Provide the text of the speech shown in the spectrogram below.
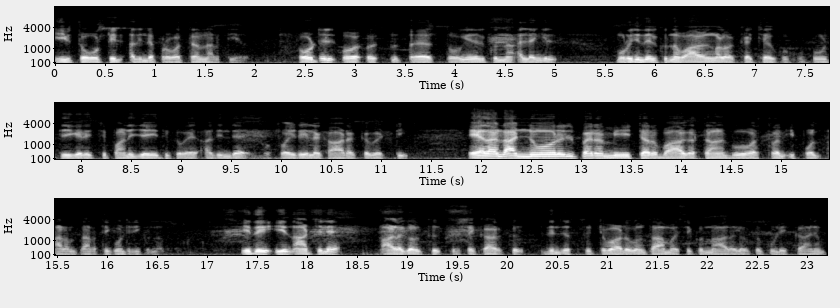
ഈ തോട്ടിൽ അതിന്റെ പ്രവർത്തനം നടത്തിയത്. തോട്ടിൽ തൂങ്ങി നിൽക്കുന്ന അല്ലെങ്കിൽ മുറിഞ്ഞു നിൽക്കുന്ന ഭാഗങ്ങളൊക്കെ പൂർത്തീകരിച്ച് പണി ചെയ്ത് അതിന്റെ തൊഴിലിലെ കാടൊക്കെ വെട്ടി ഏതാണ്ട് അഞ്ഞൂറിൽ പരം മീറ്റർ ഭാഗത്താണ് ഭൂവസ്ത്രം ഇപ്പോൾ നട- നടത്തിക്കൊണ്ടിരിക്കുന്നത്. ഇത് ഈ നാട്ടിലെ ആളുകൾക്ക് കൃഷിക്കാർക്ക് ഇതിന്റെ ചുറ്റുപാടുകളും താമസിക്കുന്ന ആളുകൾക്ക് കുളിക്കാനും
